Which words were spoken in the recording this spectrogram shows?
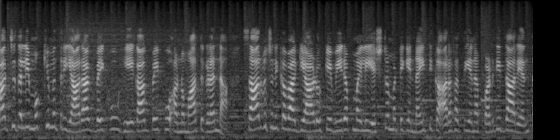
ರಾಜ್ಯದಲ್ಲಿ ಮುಖ್ಯಮಂತ್ರಿ ಯಾರಾಗಬೇಕು, ಹೇಗಾಗಬೇಕು ಅನ್ನೋ ಮಾತುಗಳನ್ನ ಸಾರ್ವಜನಿಕವಾಗಿ ಆಡೋಕೆ ವೀರಪ್ಪ ಮೈಲಿ ಎಷ್ಟರ ಮಟ್ಟಿಗೆ ನೈತಿಕ ಅರ್ಹತೆಯನ್ನ ಪಡೆದಿದ್ದಾರೆ ಅಂತ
